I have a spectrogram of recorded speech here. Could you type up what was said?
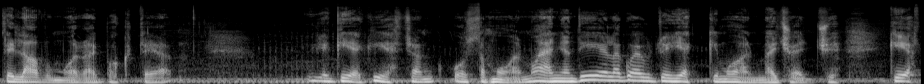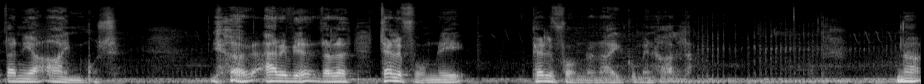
til lavumuora ei pokte ja ja kie kiehtsan kosta muan. Mä en tiedä, kun ei jekki muan mä tjötsi. Kiehtan ja aimus. Ja ärvien tällä telefoni, telefonin aikumen halla. No,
